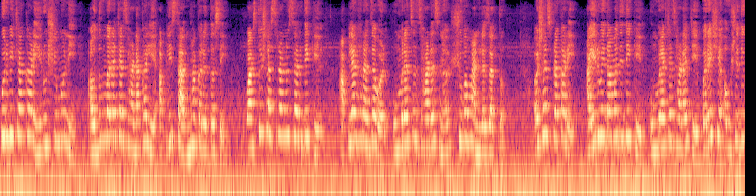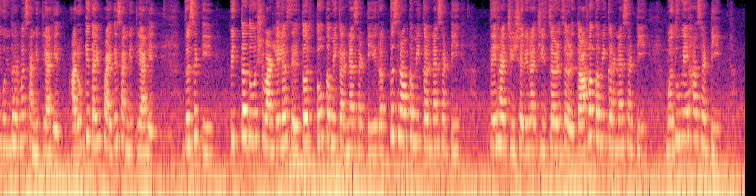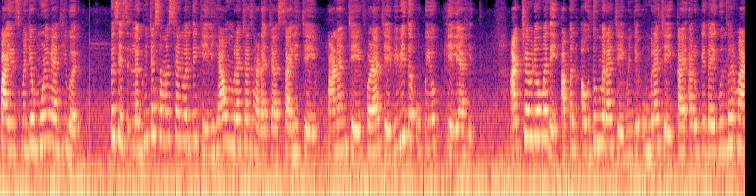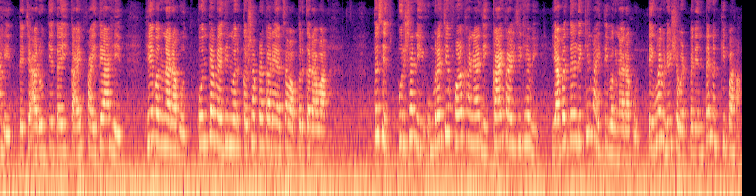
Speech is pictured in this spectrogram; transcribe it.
पूर्वीच्या काळी ऋषीमुनी औदुंबराच्या झाडाखाली आपली साधना करत असे. वास्तुशास्त्रानुसार देखील आपल्या घराजवळ उंबराचं झाड असणं शुभ मानलं जातं. अशाच प्रकारे आयुर्वेदामध्ये देखील उंबराच्या झाडाचे बरेचसे औषधी गुणधर्म सांगितले आहेत आरोग्यदायी फायदे सांगितले आहेत. जसं की पित्त दोष वाढलेला असेल तर तो कमी करण्यासाठी रक्तस्राव कमी करण्यासाठी देहाची शरीराची जळजळ दाह कमी करण्यासाठी मधुमेहासाठी पाईल्स म्हणजे मूळ व्याधीवर. तसेच लघवीच्या समस्यांवर देखील ह्या उमराच्या झाडाच्या सालीचे पानांचे फळाचे विविध उपयोग केले आहेत. आजच्या व्हिडिओमध्ये आपण औदुंबराचे म्हणजे उमराचे काय आरोग्यदायी गुणधर्म आहेत त्याचे आरोग्यदायी काय फायदे आहेत हे बघणार आहोत. कोणत्या व्याधींवर कशा प्रकारे याचा वापर करावा? तसेच पुरुषांनी उमराचे फळ खाण्याआधी काय काळजी घ्यावी याबद्दल देखील माहिती बघणार आहोत. तेव्हा व्हिडिओ शेवटपर्यंत नक्की पहा.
